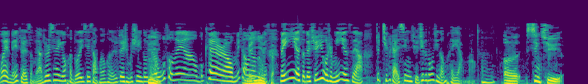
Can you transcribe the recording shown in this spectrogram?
我也没觉得怎么样。就是现在有很多的一些小朋友可能就对什么事情都觉得无所谓啊，我不 care 啊，我没想过没意思，没意思。对学习有什么意思呀？就提不起来兴趣，这个东西能培养吗？嗯，呃，兴趣。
